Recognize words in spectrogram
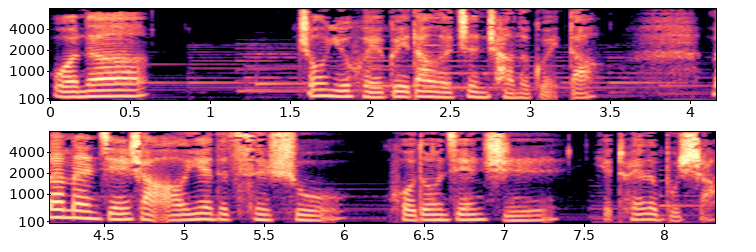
我呢，终于回归到了正常的轨道，慢慢减少熬夜的次数。活动兼职也推了不少，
